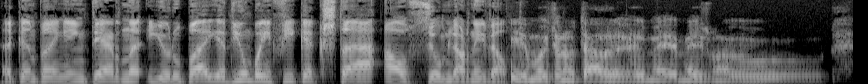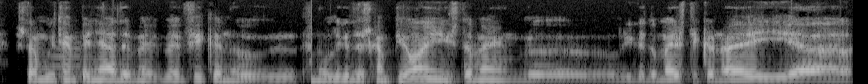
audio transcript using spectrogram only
a campanha interna e europeia de um Benfica que está ao seu melhor nível. É muito notável, mesmo está muito empenhada, Benfica no, no Liga dos Campeões, também uh, Liga Doméstica, não é? E uh,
